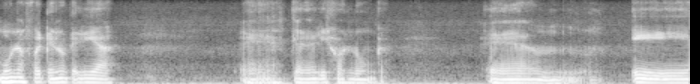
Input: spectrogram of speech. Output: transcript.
Una fue que no quería eh, tener hijos nunca. Y,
